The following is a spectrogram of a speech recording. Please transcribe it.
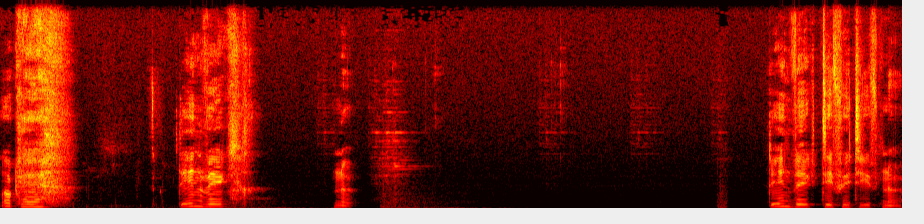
Okay. Den Weg. Nö. Den Weg definitiv nö.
